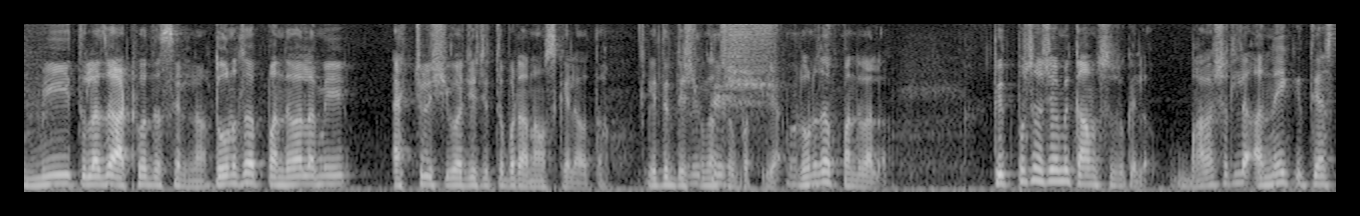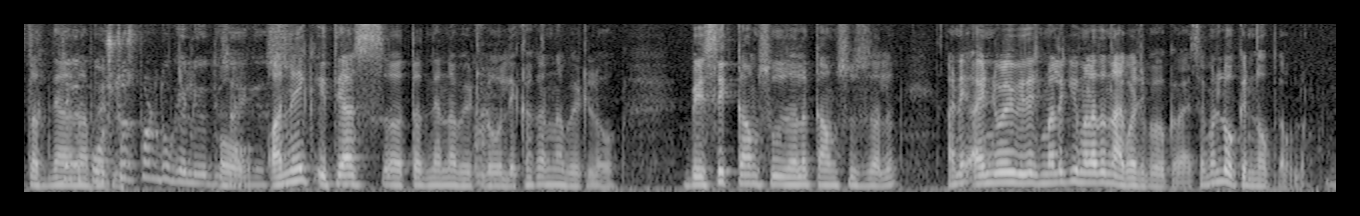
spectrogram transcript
मी तुला जर आठवत असेल ना दोन हजार पंधराला मी ॲक्च्युली शिवाजी चित्रपट अनाऊन्स केला होता. इथे देशमुखांसोबत या दोन हजार पंधराला. तिथपासून याच्यावर मी काम सुरू केलं महाराष्ट्रातल्या अनेक इतिहास तज्ज्ञांना पोस्टर्स पण तू केली हो होती गेस अनेक इतिहास तज्ज्ञांना भेटलो लेखकांना भेटलो. बेसिक काम सुरू झालं काम सुरू झालं. आणि ऐनवेळी विदेश मला की मला तर नागवाजी बरोबर करायचं म्हणजे ओके नो प्रॉब्लेम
